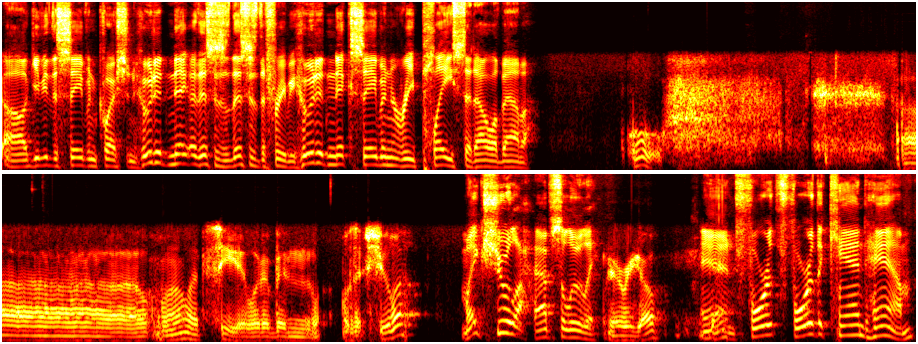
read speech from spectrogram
I'll give you the Saban question. Who did Nick? This is this is the freebie. Who did Nick Saban replace at Alabama? Ooh. Uh, well, let's see. It would have been was it Shula? Mike Shula, absolutely. There we go. And for for the canned ham,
